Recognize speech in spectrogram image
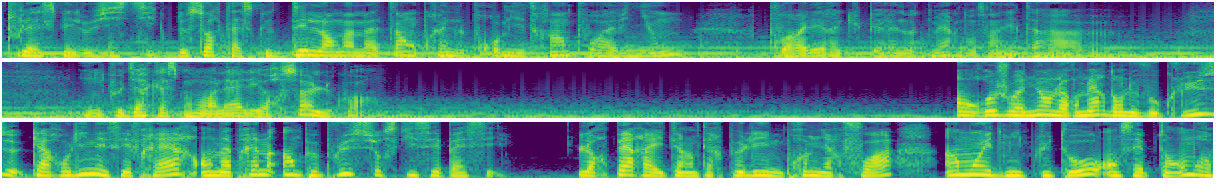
tout l'aspect logistique, de sorte à ce que dès le lendemain matin, on prenne le premier train pour Avignon, pour aller récupérer notre mère dans un état on peut dire qu'à ce moment-là, elle est hors sol, quoi. En rejoignant leur mère dans le Vaucluse, Caroline et ses frères en apprennent un peu plus sur ce qui s'est passé. Leur père a été interpellé une première fois, un mois et demi plus tôt, en septembre,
